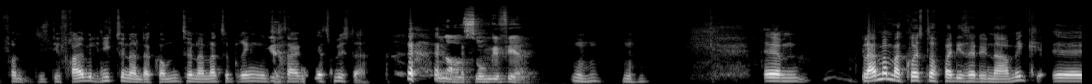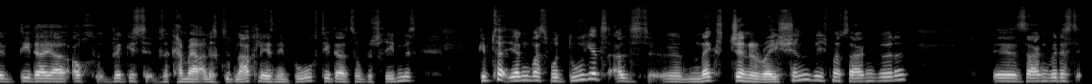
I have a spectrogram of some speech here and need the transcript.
von, die, die, freiwillig nicht zueinander kommen, zueinander zu bringen und ja. zu sagen, jetzt müsst ihr. genau, so ungefähr. Mhm, mhm. Ähm, bleiben wir mal kurz noch bei dieser Dynamik, äh, die da ja auch wirklich, da kann man ja alles gut nachlesen im Buch, die da so beschrieben ist. Gibt es da irgendwas, wo du jetzt als äh, Next Generation, wie ich mal sagen würde, äh, sagen würdest,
